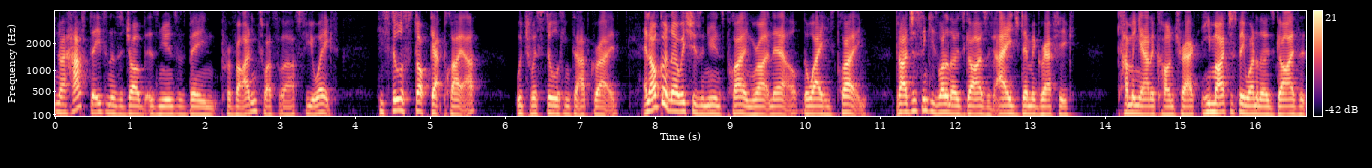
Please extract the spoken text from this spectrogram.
know half decent as a job as Newnes has been providing to us the last few weeks. He's still a stopgap player, which we're still looking to upgrade. And I've got no issues with Newnes playing right now the way he's playing, but I just think he's one of those guys with age demographic coming out of contract. He might just be one of those guys that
